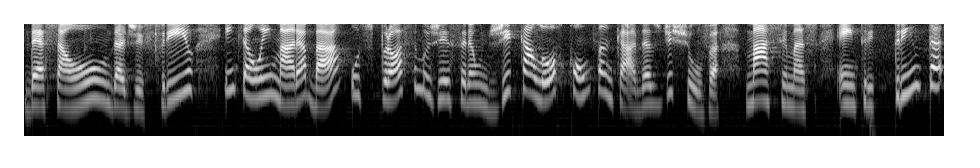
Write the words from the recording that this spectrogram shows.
dessa onda de frio, então em Marabá, os próximos dias serão de calor com pancadas de chuva, máximas entre 30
